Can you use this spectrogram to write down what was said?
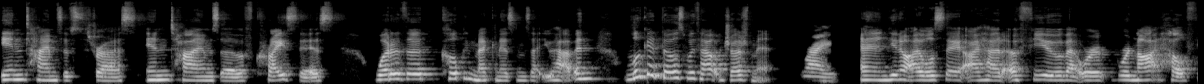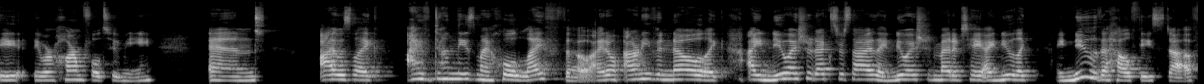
in times of stress in times of crisis what are the coping mechanisms that you have? And look at those without judgment. Right. And you know i will say i had a few that were were not healthy. They were harmful to me. And i was like I've done these my whole life though. I don't I don't even know like I knew I should exercise, I knew I should meditate, I knew like I knew the healthy stuff,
